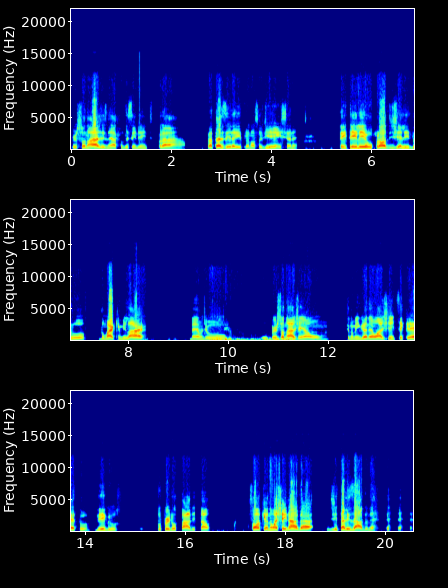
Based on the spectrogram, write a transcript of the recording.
personagens, né, afrodescendentes para para trazer aí para nossa audiência, né? Tentei ler o Prodigy ali do, do Mark Millar, né, onde o, o personagem é um, se não me engano, é um agente secreto negro, superdotado e tal. Só que eu não achei nada digitalizado, né?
